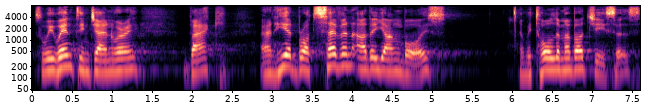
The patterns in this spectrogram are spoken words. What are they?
So we went in January back, and he had brought seven other young boys, and we told them about Jesus.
